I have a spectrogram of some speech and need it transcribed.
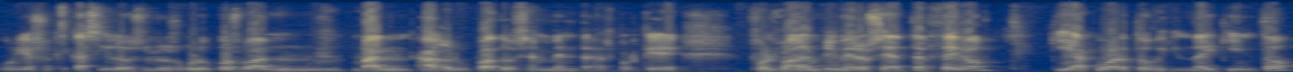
Curioso que casi los, los grupos van, van agrupados en ventas, porque Volkswagen primero, Seat tercero, Kia cuarto, Hyundai quinto,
